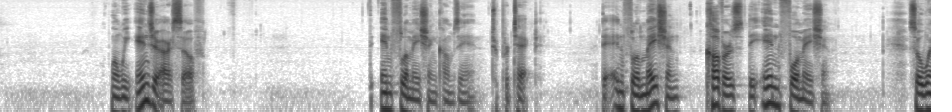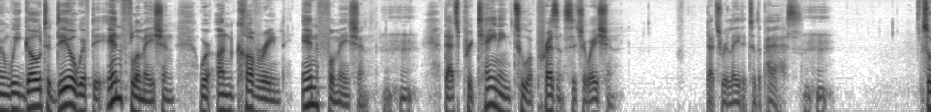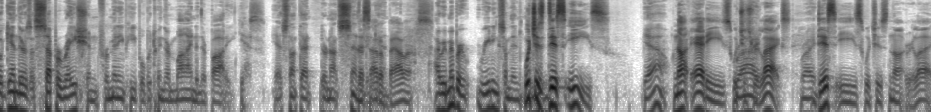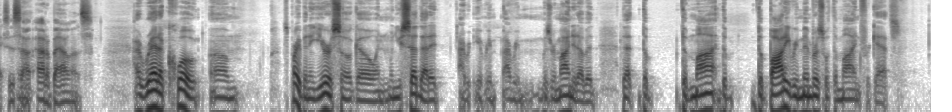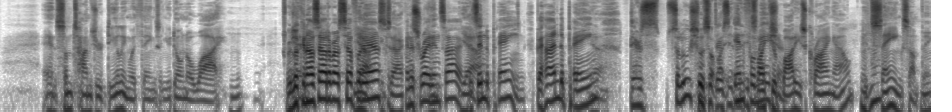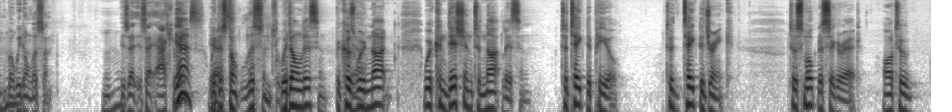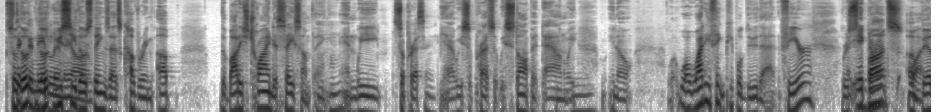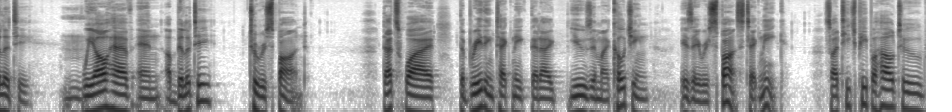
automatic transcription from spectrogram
When we injure ourselves, the inflammation comes in to protect. The inflammation covers the information. So when we go to deal with the inflammation, we're uncovering information Mhm. that's pertaining to a present situation that's related to the past. Mhm. So again, there's a separation for many people between their mind and their body. Yes. Yeah, it's not that they're not centered. That's out again. of balance. I remember reading something, Which is dis-ease, yeah, not at ease, which is relaxed. right. Dis-ease, which is not relaxed. It's Yeah. out, out of balance. I read a quote. Um, it's probably been a year or so ago, and when you said that, it I, it I re, was reminded of it that the the mind the the body remembers what the mind forgets, and sometimes you're dealing with things and you don't know why. We're looking outside of ourselves for the answer. exactly. And it's right And- inside. yeah. It's in the pain. Behind the pain, Yeah. there's So solutions. it's, there's like, information. it's like your body's crying out. Mhm. It's saying something, but Mhm. we don't listen. Mhm. Is that is that accurate? Yes. We yes. just don't listen to We it. We don't listen because Yeah. we're not, we're conditioned to not listen, to take the pill, to take the drink, to smoke the cigarette, or to So stick tho- the needle in you see those things as covering up. The body's trying to say something, Mhm. and we suppressing. yeah we suppress it. We stomp it down. We Mhm. you know. Well, why do you think people do that? Fear, what? responsibility. Mm. We all have an ability to respond. That's why the breathing technique that I use in my coaching is a response technique. So I teach people how to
